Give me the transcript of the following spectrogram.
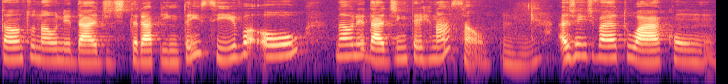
tanto na unidade de terapia intensiva ou na unidade de internação. Uhum. A gente vai atuar com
